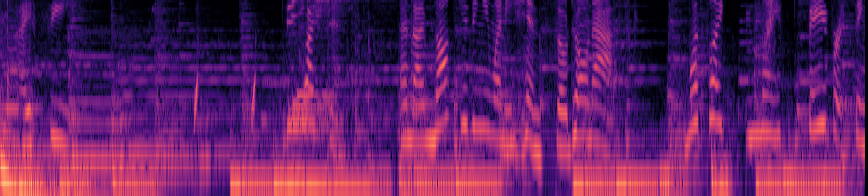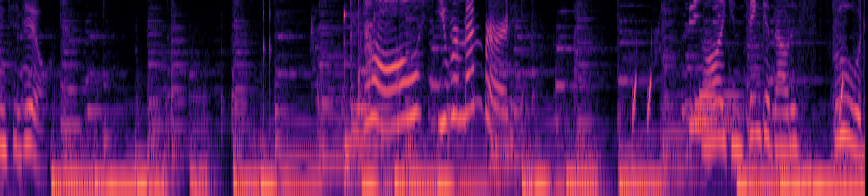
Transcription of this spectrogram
I see. Question. And I'm not giving you any hints, so don't ask. What's like my favorite thing to do? Oh, you remembered! All I can think about is food.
